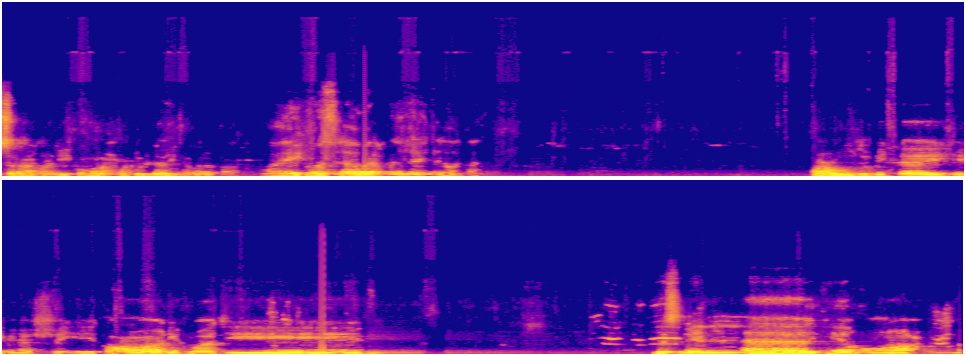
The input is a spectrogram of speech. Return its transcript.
السلام عليكم ورحمة الله وبركاته. وعليكم السلام ورحمة الله تعالى وبركاته. أعوذ بالله من الشيطان الرجيم. بسم الله الرحمن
